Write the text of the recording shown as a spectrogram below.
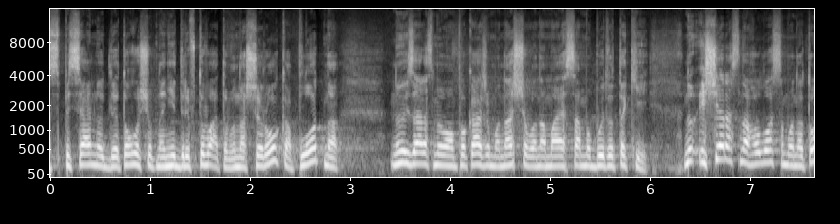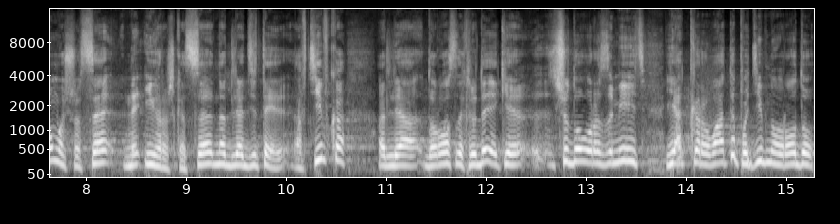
спеціально для того, щоб на ній дрифтувати. Вона широка, плотна. Ну і зараз ми вам покажемо, на що вона має саме бути такій. Ну і ще раз наголосимо на тому, що це не іграшка, це не для дітей автівка, а для дорослих людей, які чудово розуміють, як керувати подібного роду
